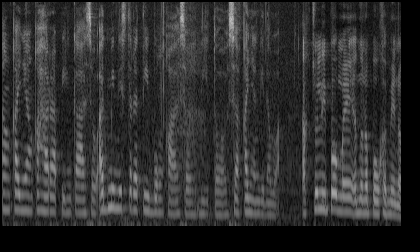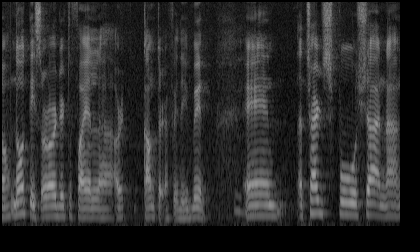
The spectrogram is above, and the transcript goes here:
ang kanyang kaharaping kaso, administratibong kaso dito sa kanyang ginawa? Actually po may ano na po kami no, notice or order to file uh, or counter affidavit. And a charge po siya ng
